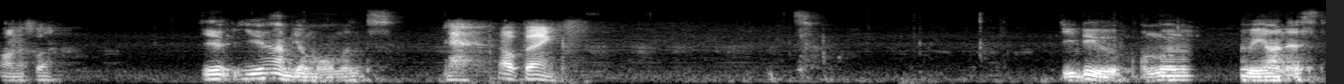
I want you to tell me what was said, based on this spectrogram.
honestly. You you have your moments. oh, thanks. You do. I'm gonna be honest.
